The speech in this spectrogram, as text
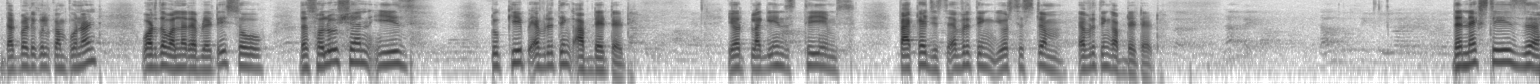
that particular component what the vulnerability. So the solution is to keep everything updated. Your plugins, themes, packages, everything, your system, everything updated. The next is uh,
